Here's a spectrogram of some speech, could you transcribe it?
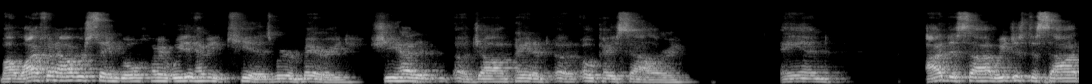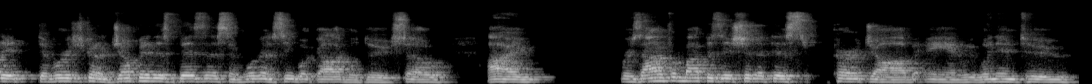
My wife and I were single. I mean, we didn't have any kids. We were married. She had a, a job paying an okay salary. And I decided, we just decided that we're just going to jump into this business and we're going to see what God will do. So I resigned from my position at this current job and we went into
